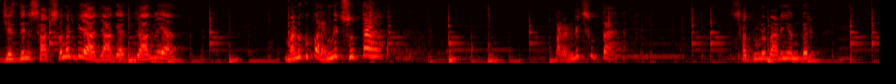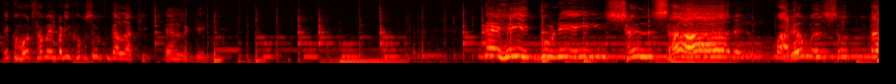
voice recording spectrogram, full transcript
ਜਿਸ ਦਿਨ ਸੱਚ ਸਮਝ ਪਿਆ, ਜਾਗ ਜਾਗ ਲਿਆ। ਮਨੁੱਖ ਭਰਮ ਵਿੱਚ ਸੁੱਤਾ ਹੈ। ਭਰਮ ਵਿੱਚ ਸੁੱਤਾ ਹੈ। ਸਤਿਗੁਰੂ ਨੇ ਬਾੜੀ ਅੰਦਰ ਇੱਕ ਹੋਰ ਸਮੇਂ ਬੜੀ ਖੂਬਸੂਰਤ ਗੱਲ ਆਖੀ, ਕਹਿਣ ਲੱਗੇ ਤਹੀਂ ਗੁਣੀ ਸੰਸਾਰ ਭਰਮ ਸੁੱਤਾ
